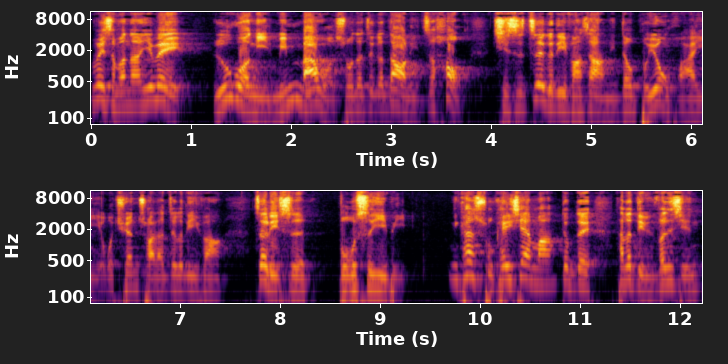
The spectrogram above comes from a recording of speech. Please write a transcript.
为什么呢？因为如果你明白我说的这个道理之后，其实这个地方上你都不用怀疑，我圈出来的这个地方，这里是不是一笔？你看数 K 线吗？对不对？它的顶分型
